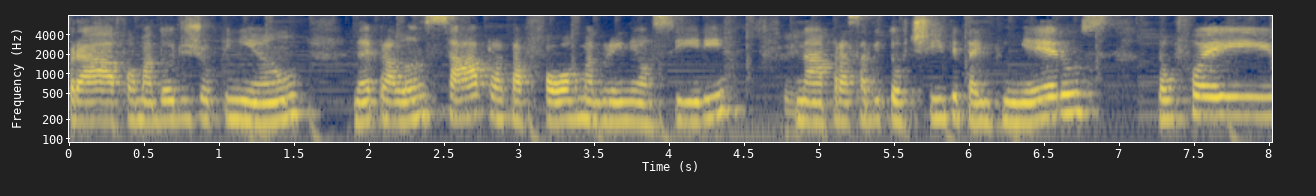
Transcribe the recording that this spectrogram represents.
para formadores de opinião, né, para lançar a plataforma Green Your City Sim. na Praça Vitor Tive, tá em Pinheiros. Então foi,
